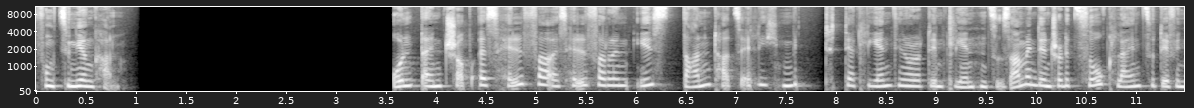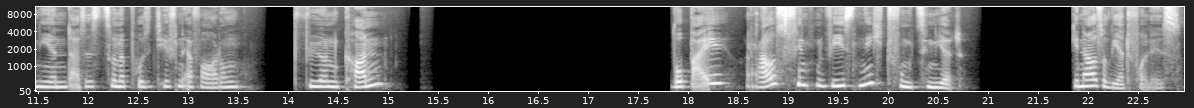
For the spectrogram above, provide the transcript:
funktionieren kann. Und dein Job als Helfer, als Helferin ist dann tatsächlich mit der Klientin oder dem Klienten zusammen den Schritt so klein zu definieren, dass es zu einer positiven Erfahrung führen kann. Wobei rausfinden, wie es nicht funktioniert, genauso wertvoll ist.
